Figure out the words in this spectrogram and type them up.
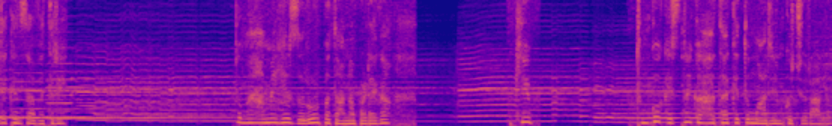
लेकिन सावित्री, तुम्हें हमें यह ज़रूर बताना पड़ेगा कि तुमको किसने कहा था कि तुम आर्यन को चुरा लो?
